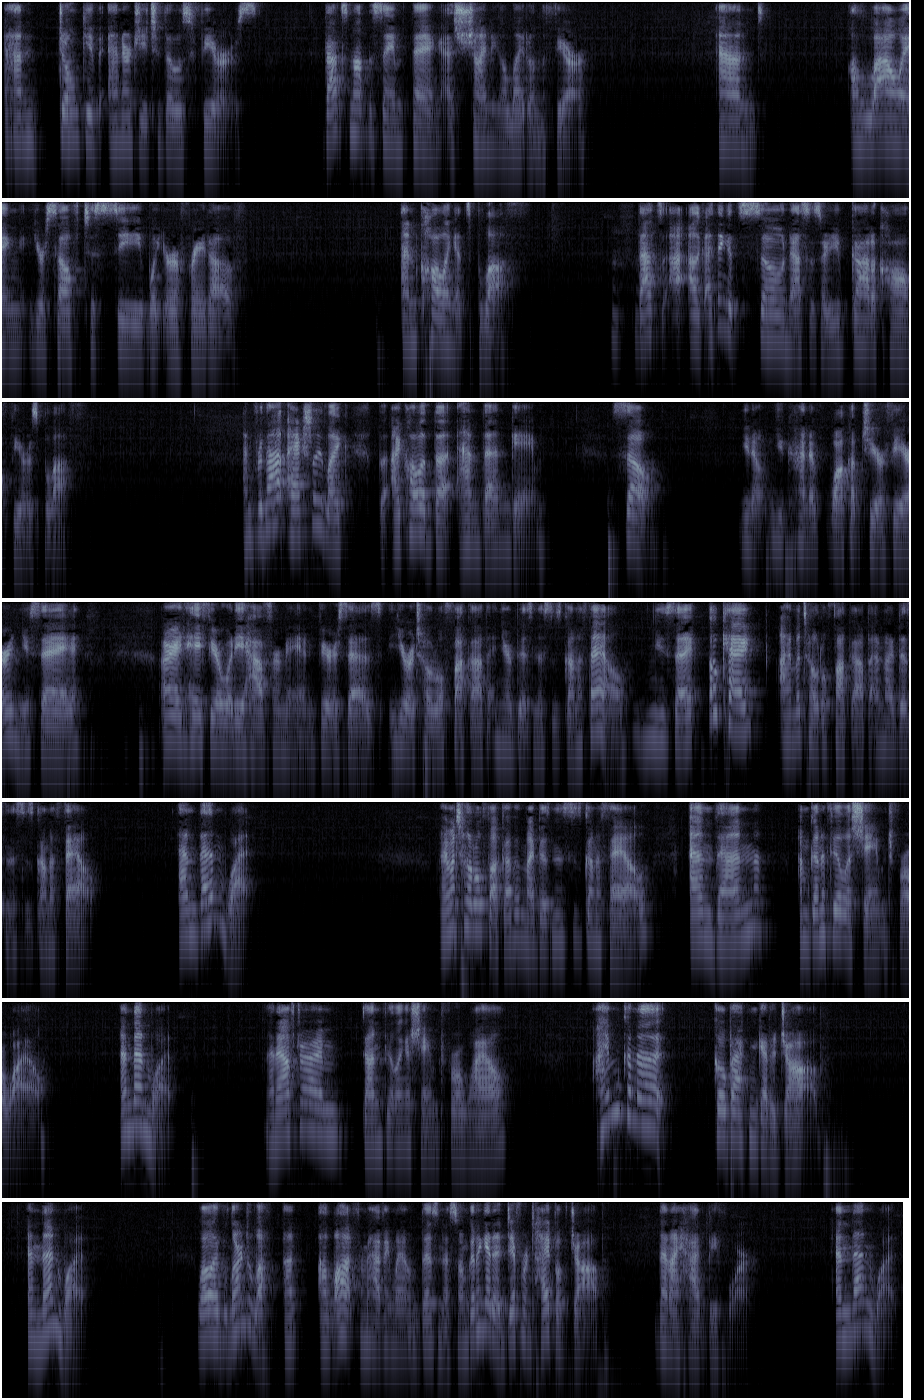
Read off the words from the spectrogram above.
and don't give energy to those fears. That's not the same thing as shining a light on the fear and allowing yourself to see what you're afraid of and calling its bluff. Mm-hmm. That's I, I think it's so necessary. You've got to call fear's bluff. And for that, I actually like the, I call it the and then game. So, you know, you kind of walk up to your fear and you say, all right, hey, fear, what do you have for me? And fear says, you're a total fuck up and your business is going to fail. And you say, okay, I'm a total fuck up and my business is going to fail. And then what? I'm a total fuck up and my business is going to fail. And then I'm going to feel ashamed for a while. And then what? And after I'm done feeling ashamed for a while, I'm going to go back and get a job. And then what? Well, I've learned a lot, a lot from having my own business. So I'm going to get a different type of job than I had before. And then what?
